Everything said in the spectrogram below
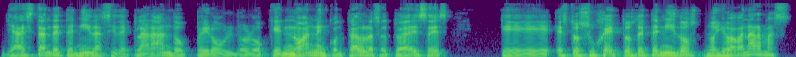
ya están detenidas y declarando, pero lo, que no han encontrado las autoridades es que estos sujetos detenidos no llevaban armas.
